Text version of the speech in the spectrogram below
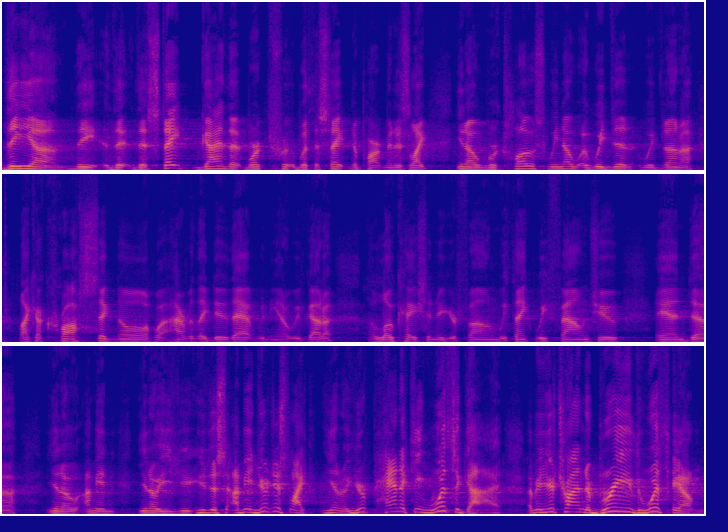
the, uh, the, the, the, state guy that worked for, with the State Department is like, you know, we're close. We know we did, we've done a, like a cross signal, or however they do that. We, you know, we've got a, a location of your phone. We think we found you. And, uh, you know, I mean, you know, you, you just, I mean, you're just like, you know, you're panicking with the guy. I mean, you're trying to breathe with him.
